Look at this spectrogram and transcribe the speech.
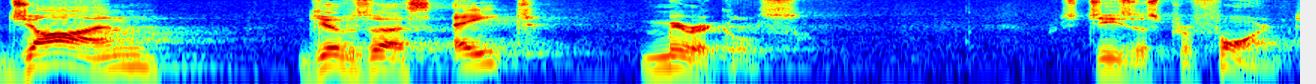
John gives us eight miracles which Jesus performed.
